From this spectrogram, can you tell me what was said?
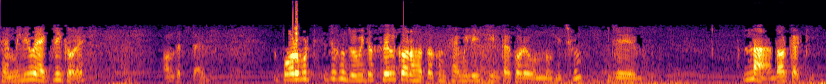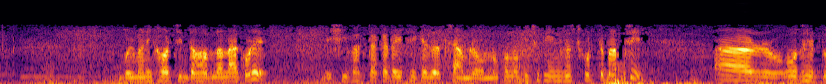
ফ্যামিলিও অ্যাগ্রি করে অন দ্যাট টাইম পরবর্তীতে যখন জমিটা সেল করা হয়, তখন ফ্যামিলি চিন্তা করে অন্য কিছু, যে না, দরকার কি? বৈমানিক হওয়ার চিন্তা ভাবনা না করে বেশিরভাগ টাকাটাই থেকে যাচ্ছে, আমরা অন্য কোনো কিছুতে ইনভেস্ট করতে পারছি। আর ও যেহেতু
